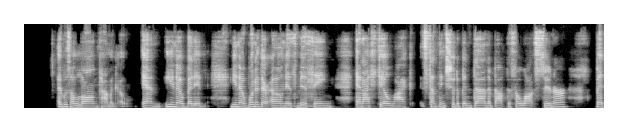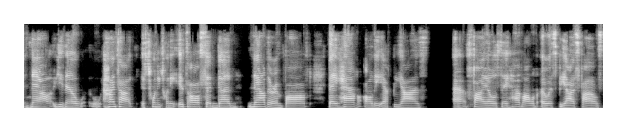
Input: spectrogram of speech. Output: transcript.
it was a long time ago and you know but it you know one of their own is missing and i feel like something should have been done about this a lot sooner but now you know hindsight is 2020 it's all said and done. Now they're involved. They have all the fbi's uh, files. They have all of osbi's files.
